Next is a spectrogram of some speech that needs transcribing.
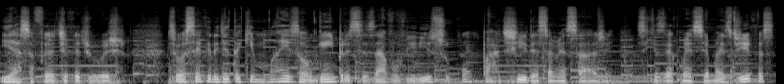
E essa foi a dica de hoje. Se você acredita que mais alguém precisava ouvir isso, compartilhe essa mensagem. Se quiser conhecer mais dicas,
